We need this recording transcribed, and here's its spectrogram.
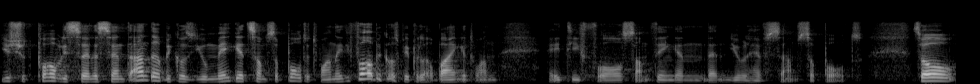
you should probably sell a cent under because you may get some support at 184 because people are buying at 184 something and then you'll have some support. So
